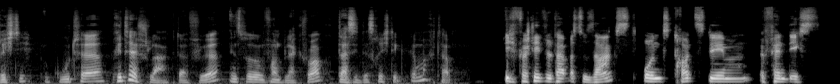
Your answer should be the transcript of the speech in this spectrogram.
richtig guter Ritterschlag dafür, insbesondere von BlackRock, dass sie das Richtige gemacht haben. Ich verstehe total, was du sagst. Und trotzdem fände ich es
